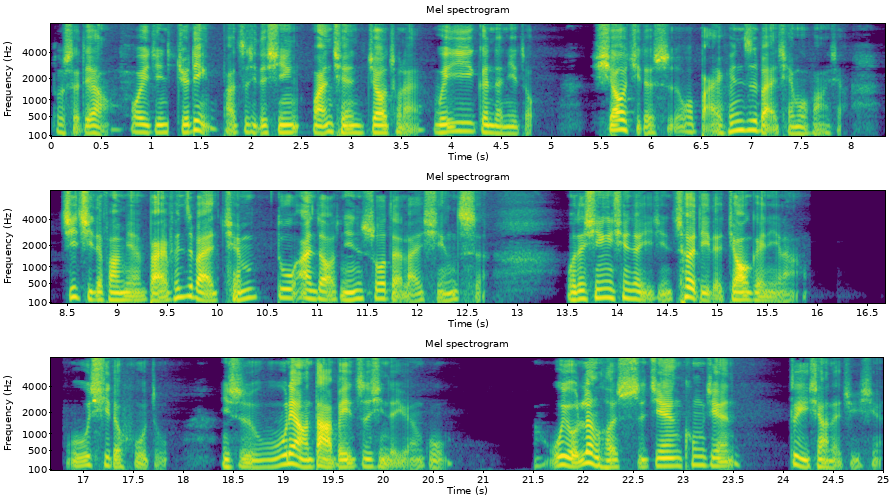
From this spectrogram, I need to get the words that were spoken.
都舍掉。我已经决定把自己的心完全交出来，唯一跟着你走。消极的事，我百分之百全部放下；积极的方面，百分之百全都按照您说的来行持。我的心现在已经彻底的交给你了，无期的护主，你是无量大悲之心的缘故，无有任何时间空间。对象的局限，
